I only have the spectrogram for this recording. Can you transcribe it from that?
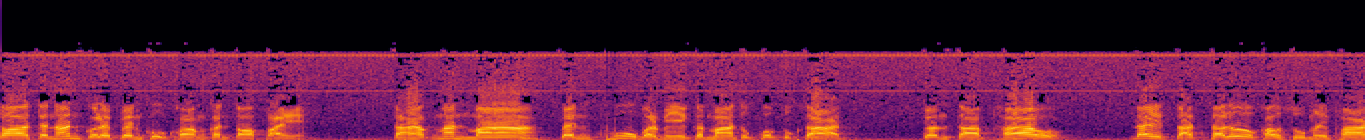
ต่อจากนั้นก็เลยเป็นคู่ครองกันต่อไป จากนั่นมาเป็นคู่บารมีกันมาทุกภพทุกชาติจนตาบเท้าได้ตัดสะลูกเข้าสู่มรรพาน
